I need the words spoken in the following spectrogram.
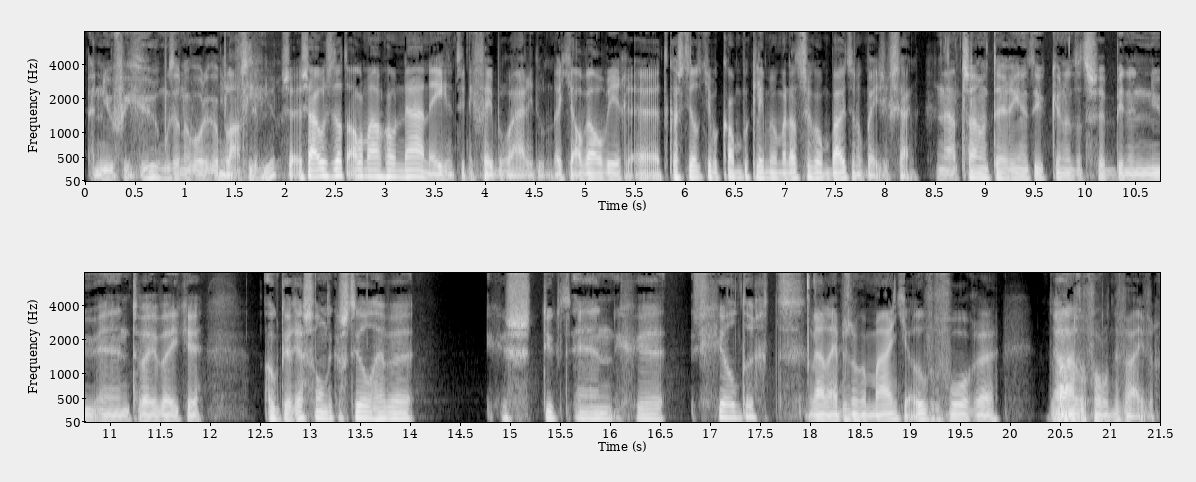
Een nieuw figuur moet er nog worden geplaatst. Zouden ze dat allemaal gewoon na 29 februari doen? Dat je al wel weer uh, het kasteeltje kan beklimmen, maar dat ze gewoon buiten nog bezig zijn. Nou, het zou in theorie natuurlijk kunnen dat ze binnen nu en twee weken ook de rest van het kasteel hebben gestuukt en geschilderd. Ja, dan hebben ze nog een maandje over voor uh, de ja, watervallende vijver.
